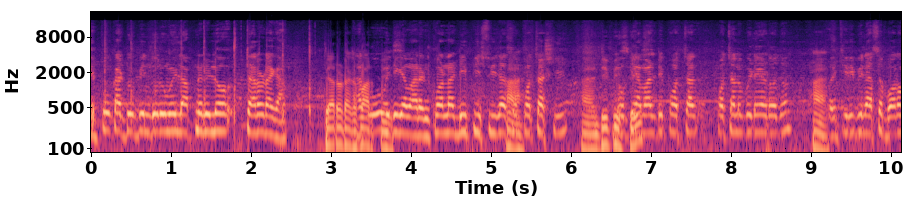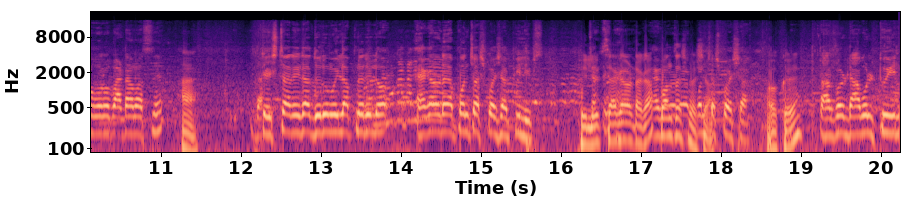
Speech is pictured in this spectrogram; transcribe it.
এই পোকা টুপিন ধরুন হইল আপনার হইল তেরো টাকা। তেরো টাকা পার পিস ওইদিকে মারেন কর্নার ডিপি সুইচ আছে হ্যাঁ। পঁচাশি হ্যাঁ ডিপিসি নোকিয়া মাল্টি পঁচা- পঁচানব্বই টাকা ডজন। হ্যাঁ। ওই থ্রি পিন আছে বড় বড় বাটাম আছে। হ্যাঁ। টেস্টার এটা ধরুন হইল আপনার হইল এগারো টাকা পঞ্চাশ পয়সা ফিলিপস ফিলিপস এগারো টাকা পঞ্চাশ পয়সা। পঞ্চাশ পয়সা। ওকে। তারপর ডাবল টুইন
